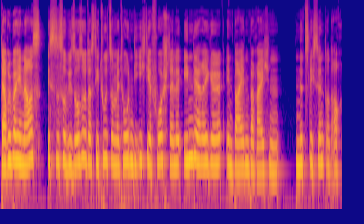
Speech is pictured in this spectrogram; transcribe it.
Darüber hinaus ist es sowieso so, dass die Tools und Methoden, die ich dir vorstelle, in der Regel in beiden Bereichen nützlich sind und auch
